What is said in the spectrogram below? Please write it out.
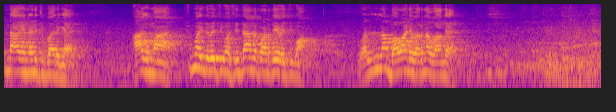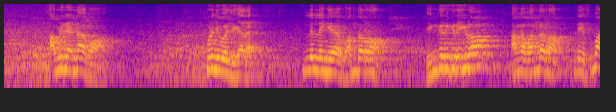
என்ன ஆகும் நினச்சி பாருங்க. ஆகுமா? சும்மா இதை வச்சுக்குவோம் சித்தாந்த பாடத்தையே வச்சுக்குவோம் எல்லாம் பவானி வரணும் வாங்க. அப்படின்னு என்ன ஆகும்? முடிஞ்சு போச்சு கதை. இல்லை இல்லைங்க வந்துடுறோம். எங்கே இருக்கிறீங்களோ அங்கே வந்துடுறோம். இல்லைங்க சும்மா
